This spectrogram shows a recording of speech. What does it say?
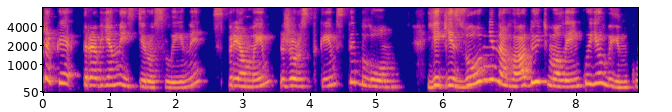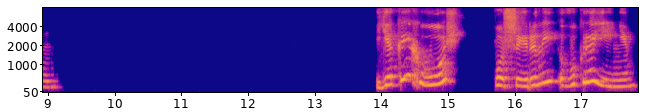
таке трав'янисті рослини з прямим жорстким стеблом, які зовні нагадують маленьку ялинку? Який хвощ поширений в Україні?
